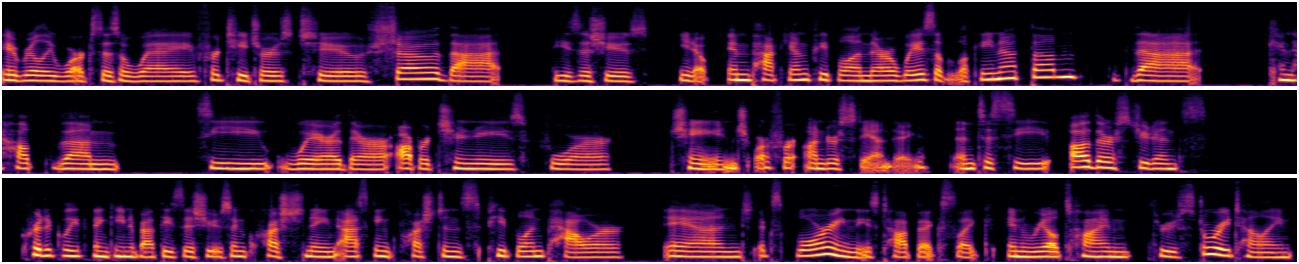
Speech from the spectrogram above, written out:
it really works as a way for teachers to show that these issues, you know, impact young people and there are ways of looking at them that can help them see mm-hmm. where there are opportunities for change or for understanding and to see other students critically thinking about these issues and questioning, asking questions to people in power and exploring these topics like in real time through storytelling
